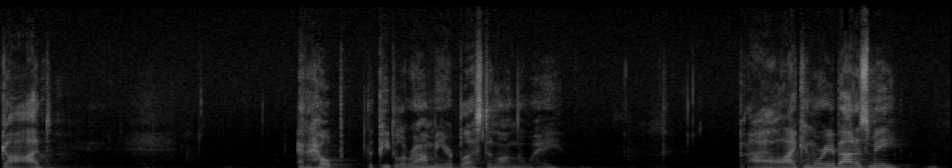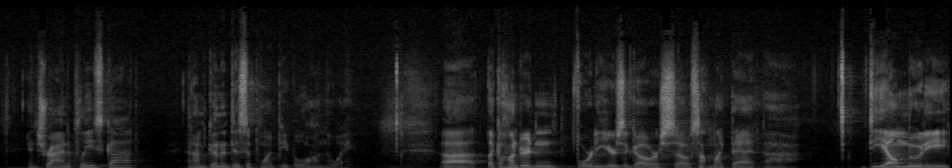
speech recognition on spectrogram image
God. And I hope the people around me are blessed along the way. But all I can worry about is me and trying to please God and I'm going to disappoint people along the way. Uh, like 140 years ago or so, something like that, uh, D.L. Moody,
